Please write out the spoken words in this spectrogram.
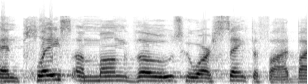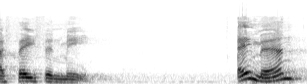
and place among those who are sanctified by faith in me. Amen.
